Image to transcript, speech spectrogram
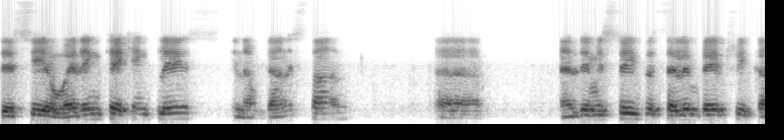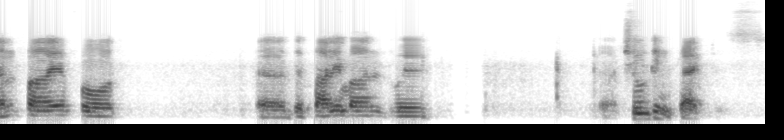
they see a wedding taking place in Afghanistan, uh, and they mistake the celebratory gunfire for uh, the Taliban doing uh, shooting practice,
